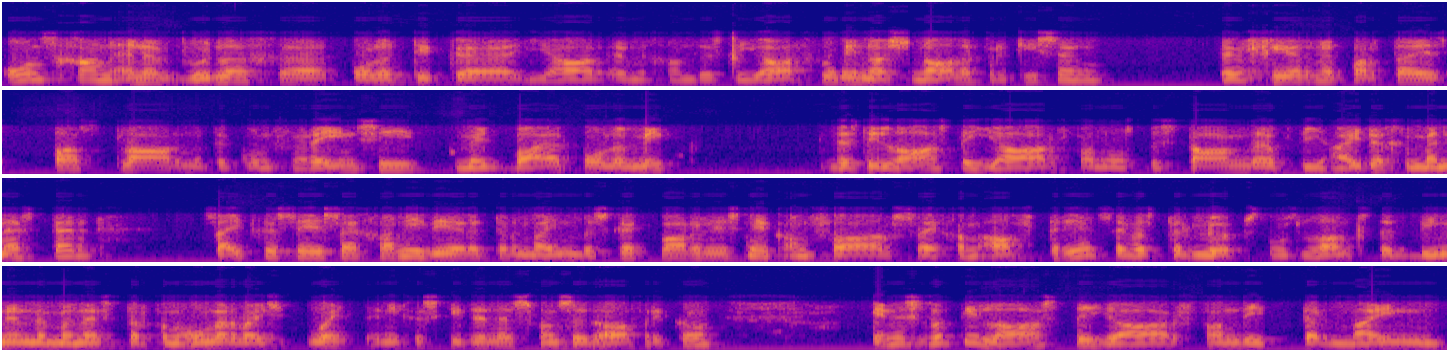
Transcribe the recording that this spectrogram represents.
Ons gaan in 'n woelige politieke jaar ingaan. Dis die jaar voor die nasionale verkiesing Die regerende party is pas klaar met 'n konferensie met baie polemiek. Dis die laaste jaar van ons bestaande of die huidige minister. Sy het gesê sy gaan nie weer 'n termyn beskikbaar wees nie. Ek aanvaar sy gaan aftree. Sy was terloops ons langste dienende minister van onderwys ooit in die geskiedenis van Suid-Afrika. En is ook die laaste jaar van die termyn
